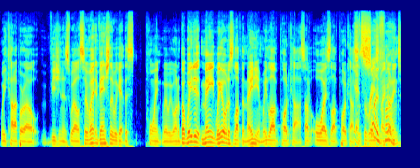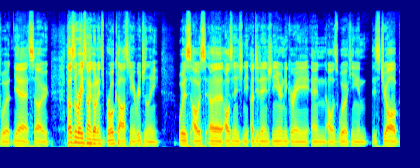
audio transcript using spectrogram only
we cut up our vision as well. So eventually we get this point where we want to. But we did me. We all just love the medium. We love podcasts. I've always loved podcasts. Yeah, That's the so reason I got into it. Yeah. So that was the reason I got into broadcasting originally. Was I was uh, I was an engineer. I did an engineering degree and I was working in this job.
